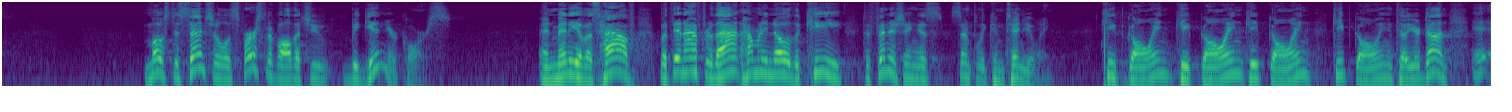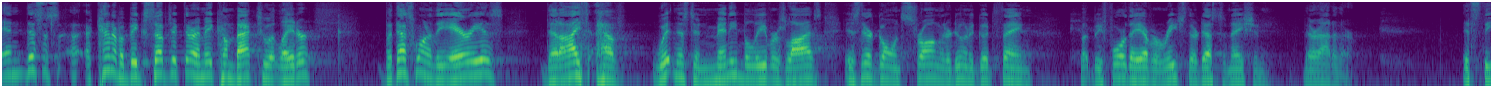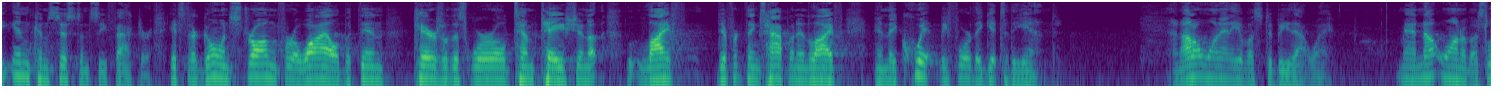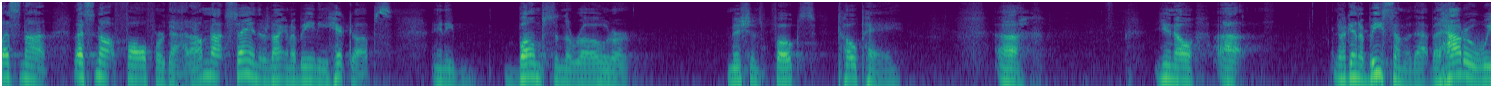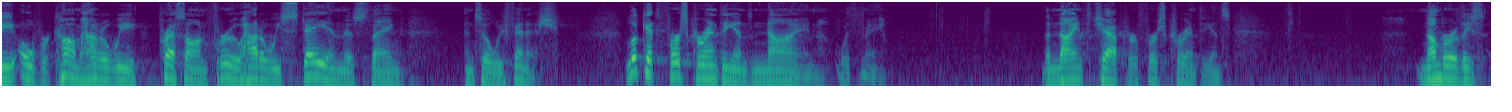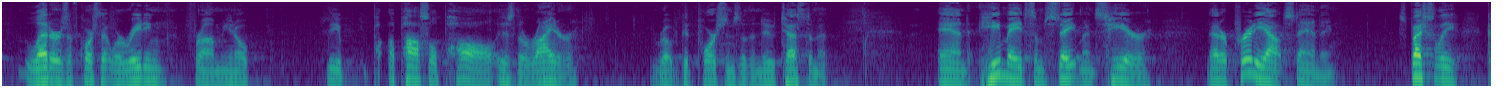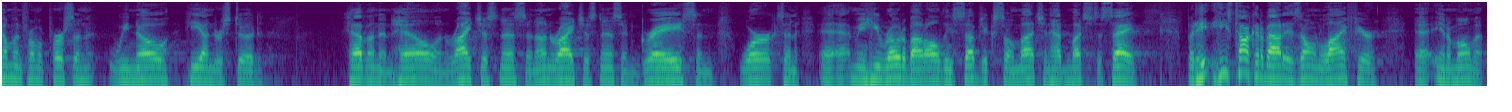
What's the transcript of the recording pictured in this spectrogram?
most essential is first of all that you begin your course. And many of us have. But then after that, how many know the key to finishing is simply continuing? Keep going, keep going, keep going, keep going until you're done. And this is a, kind of a big subject there. I may come back to it later. But that's one of the areas that I have witnessed in many believers' lives is they're going strong, they're doing a good thing, but before they ever reach their destination, they're out of there. It's the inconsistency factor. It's they're going strong for a while, but then cares of this world, temptation, uh, life, different things happen in life, and they quit before they get to the end. And I don't want any of us to be that way. Man, not one of us. Let's not let's not fall for that. I'm not saying there's not going to be any hiccups, any bumps in the road, or mission folks, tope. Uh, you know, uh, there's going to be some of that, but how do we overcome? How do we press on through? How do we stay in this thing until we finish? Look at 1 Corinthians 9 with me. The ninth chapter of 1 Corinthians. Number of these letters, of course, that we're reading from, you know, the Apostle Paul is the writer. He wrote good portions of the New Testament. And he made some statements here that are pretty outstanding especially coming from a person we know he understood heaven and hell and righteousness and unrighteousness and grace and works. And I mean, he wrote about all these subjects so much and had much to say. But he, he's talking about his own life here uh, in a moment.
